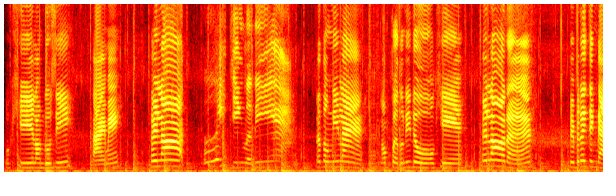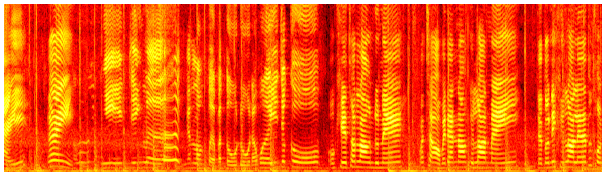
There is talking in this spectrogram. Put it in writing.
โอเคลองดูซิตายไหมเฮ้ยรอด เฮ้ยจริงเหรอเนี่ยแล้วตรงนี้ล่ะ ลองเปิดตรงนี้ดู โอเคเฮ้ยรอดเหรอเป็นไปได้จังไหนเฮ้ยอีจริงเลยงั้นลองเปิดประตูดูนะเว้ยเจ้ากบโอเคทดลองดูนะ ว่าจะออกไปด้านนอกคือรอดไหม แต่ตรงนี้คือรอดแล้วนะทุกคน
